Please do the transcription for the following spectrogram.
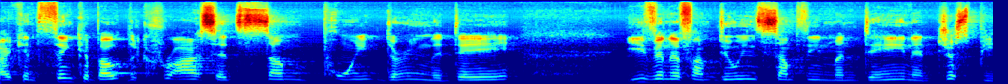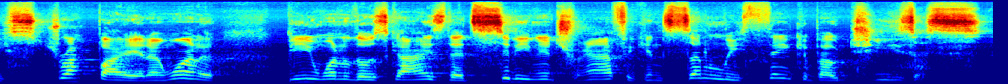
I can think about the cross at some point during the day, even if I'm doing something mundane, and just be struck by it. I want to be one of those guys that's sitting in traffic and suddenly think about Jesus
